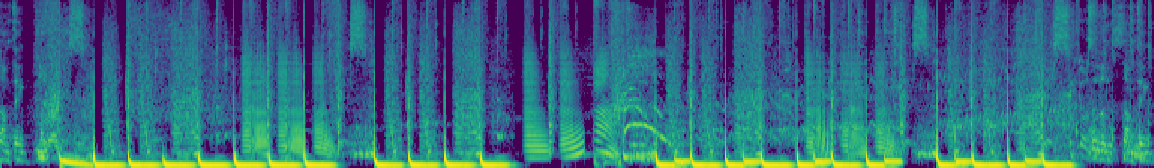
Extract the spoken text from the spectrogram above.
something like this. something.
